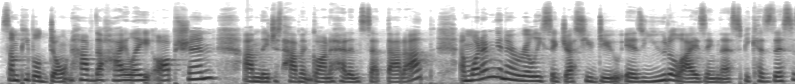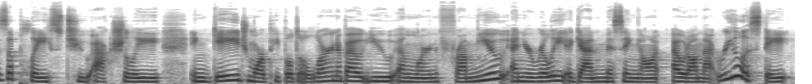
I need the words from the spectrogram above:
Some people don't have the highlight option. Um, they just haven't gone ahead and set that up. And what I'm going to really suggest you do is utilizing this because this is a place to actually engage more people to learn about you and learn from you. And you're really again missing out on that real estate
